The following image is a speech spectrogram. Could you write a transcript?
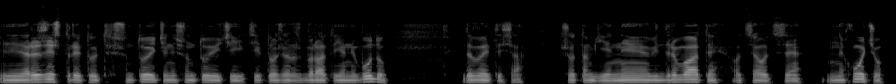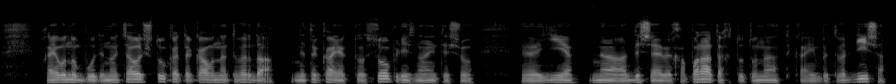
Резистори тут шунтуючі, не шунтуючі, і ці теж розбирати я не буду. Дивитися, що там є. Не відривати. Оце оце не хочу. Хай воно буде. Ну ця от штука така вона тверда. Не така, як то соплі, знаєте, що е, є на дешевих апаратах. Тут вона така якби твердіша.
